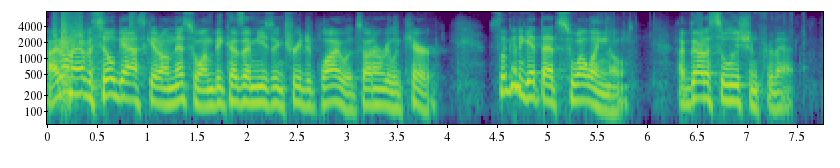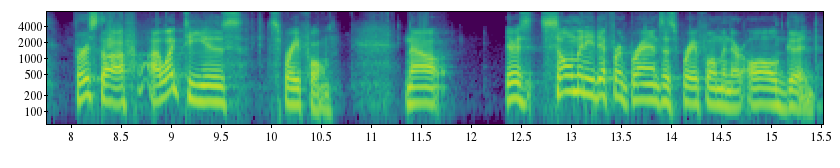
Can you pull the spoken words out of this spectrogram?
I don't have a sill gasket on this one because I'm using treated plywood, so I don't really care. Still gonna get that swelling though. I've got a solution for that. First off, I like to use spray foam. Now, there's so many different brands of spray foam and they're all good.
